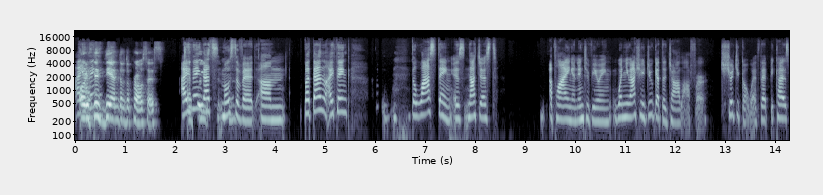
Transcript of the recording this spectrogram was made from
think, is this the end of the process? I think that's most of it. Um, but then I think the last thing is not just applying and interviewing. When you actually do get the job offer, should you go with it? Because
